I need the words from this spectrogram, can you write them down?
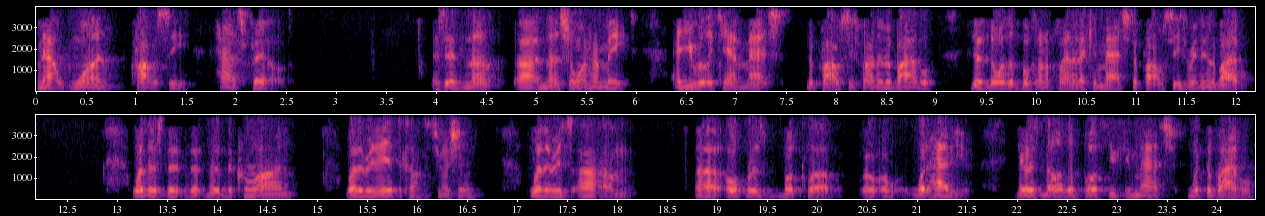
Not one prophecy has failed. It says none, uh, none shall want her mate. And you really can't match the prophecies found in the Bible. There's no other book on the planet that can match the prophecies written in the Bible. Whether it's the, the, the, the Quran, whether it is the Constitution, whether it's um, uh, Oprah's book club or, or what have you. There is no other book you can match with the Bible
